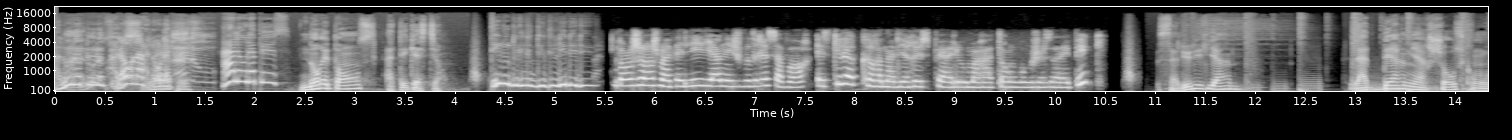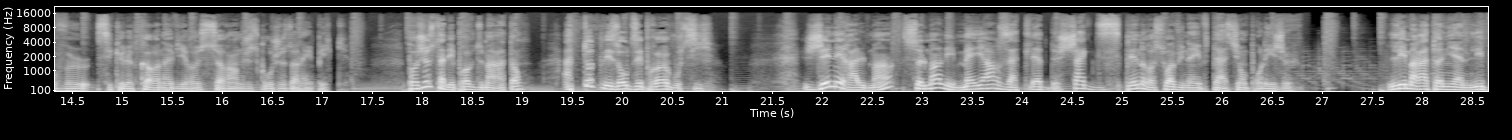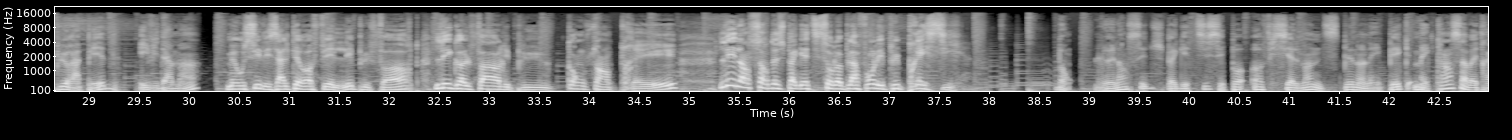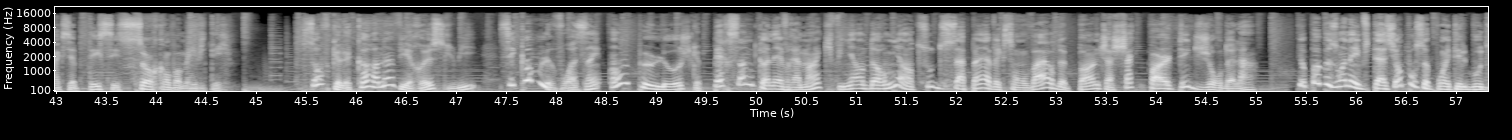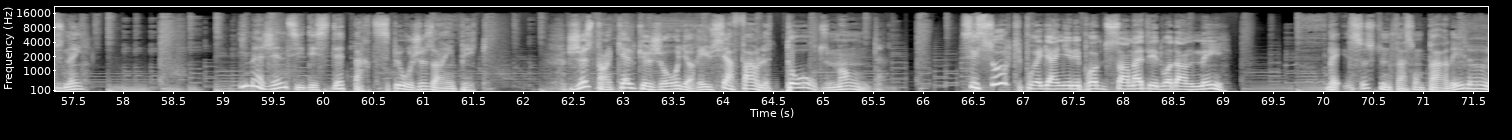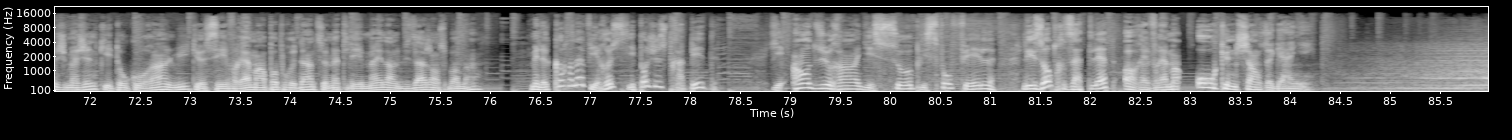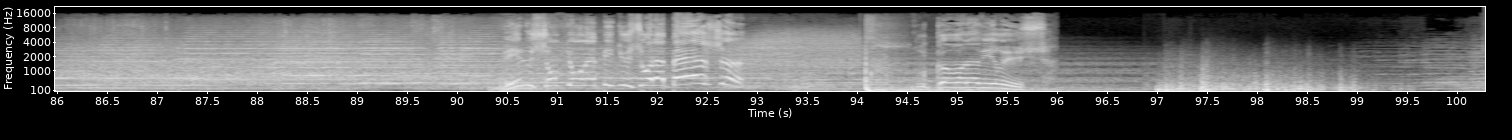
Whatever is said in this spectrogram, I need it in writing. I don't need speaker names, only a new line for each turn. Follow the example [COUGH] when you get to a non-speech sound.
Allô la puce
Allô la puce
Allô la puce Nos réponses à tes questions.
Bonjour, je m'appelle Liliane et je voudrais savoir, est-ce que le coronavirus peut aller au marathon ou aux Jeux olympiques?
Salut Liliane. La dernière chose qu'on veut, c'est que le coronavirus se rende jusqu'aux Jeux olympiques. Pas juste à l'épreuve du marathon, à toutes les autres épreuves aussi. Généralement, seulement les meilleurs athlètes de chaque discipline reçoivent une invitation pour les Jeux. Les marathoniennes les plus rapides, évidemment, mais aussi les haltérophiles les plus fortes, les golfeurs les plus concentrés, les lanceurs de spaghettis sur le plafond les plus précis. Bon, le lancer du spaghetti, c'est pas officiellement une discipline olympique, mais quand ça va être accepté, c'est sûr qu'on va m'inviter. Sauf que le coronavirus, lui, c'est comme le voisin un peu louche que personne connaît vraiment qui finit endormi en dessous du sapin avec son verre de punch à chaque party du jour de l'an. Il n'y a pas besoin d'invitation pour se pointer le bout du nez. Imagine s'il décidait de participer aux Jeux olympiques. Juste en quelques jours, il a réussi à faire le tour du monde. C'est sûr qu'il pourrait gagner l'épreuve du 100 mètres les doigts dans le nez. Ben, ça, c'est une façon de parler, là. J'imagine qu'il est au courant, lui, que c'est vraiment pas prudent de se mettre les mains dans le visage en ce moment. Mais le coronavirus, il est pas juste rapide. Il est endurant, il est souple, il se faufile. Les autres athlètes auraient vraiment aucune chance de gagner. Et le champion olympique du saut à la perche Le coronavirus.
